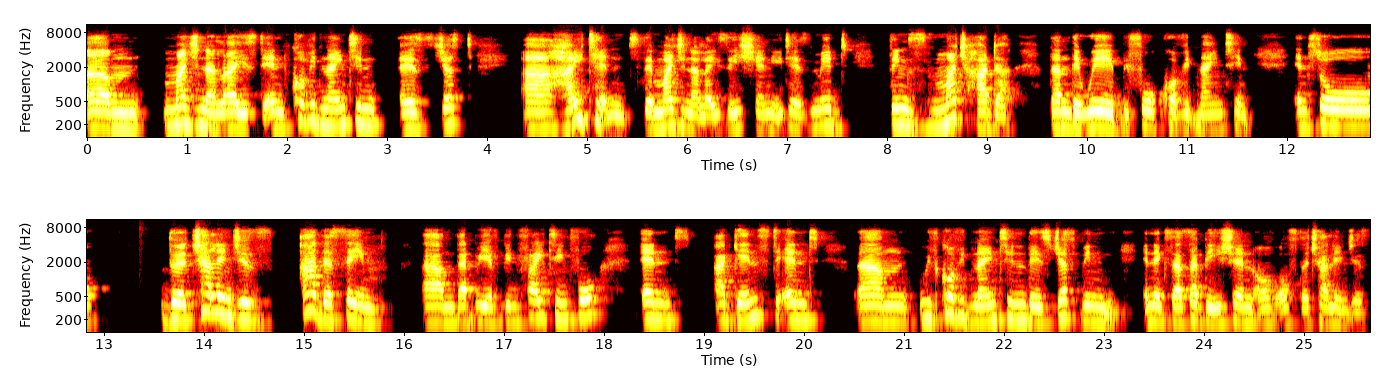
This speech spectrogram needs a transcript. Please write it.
um, marginalized, and COVID-19 has just uh, heightened the marginalization. It has made things much harder than they were before COVID 19. And so the challenges are the same um, that we have been fighting for and against. And um, with COVID 19, there's just been an exacerbation of, of the challenges.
